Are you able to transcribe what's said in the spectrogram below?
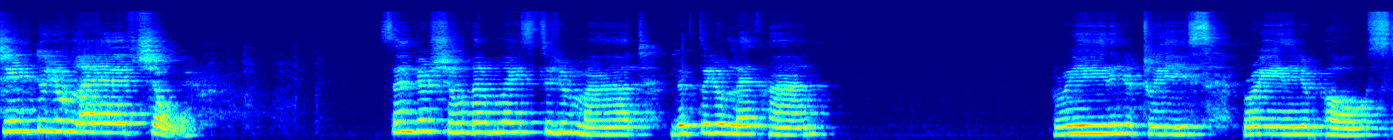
Chin to your left shoulder. Send your shoulder blades to your mat. Look to your left hand. Breathe in your twist. Breathe in your pose.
